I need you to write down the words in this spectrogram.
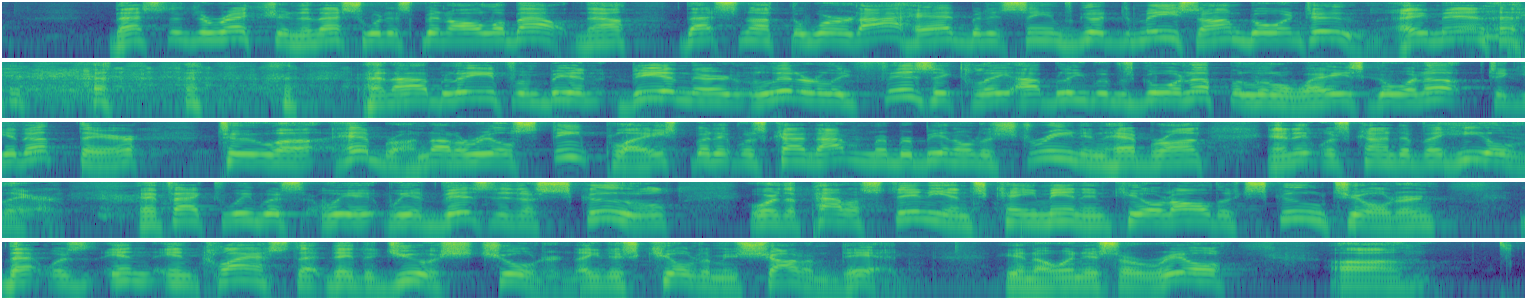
That's the direction, and that's what it's been all about. Now, that's not the word I had, but it seems good to me, so I'm going too. Amen. and I believe from being, being there literally physically, I believe it was going up a little ways, going up to get up there to uh, Hebron. Not a real steep place, but it was kind of, I remember being on a street in Hebron, and it was kind of a hill there. In fact, we, was, we, we had visited a school where the Palestinians came in and killed all the school children that was in, in class that day, the Jewish children. They just killed them and shot them dead, you know, and it's a real uh,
